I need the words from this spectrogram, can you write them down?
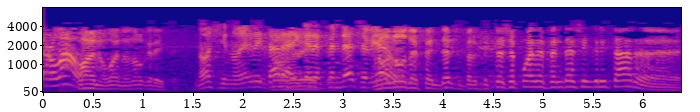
robado. Bueno, bueno, no grite. No, si no es gritar, No hay que defenderse, viejo. No, no, defenderse. Pero si usted se puede defender sin gritar, eh,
